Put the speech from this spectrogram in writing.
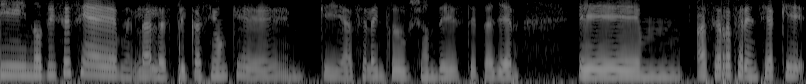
Y nos dice si eh, la, explicación que, hace la introducción de este taller eh, hace referencia a que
